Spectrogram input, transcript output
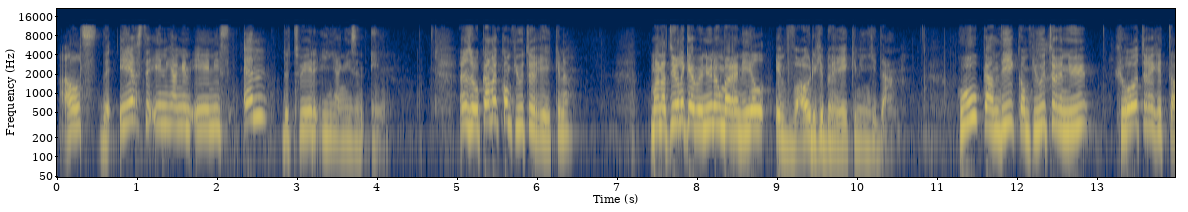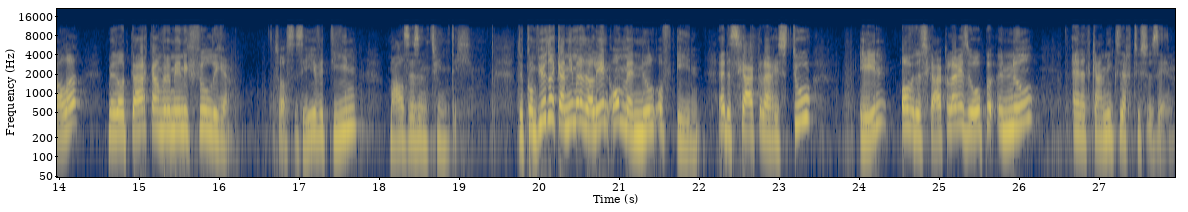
als de eerste ingang een 1 is en de tweede ingang is een 1. En zo kan een computer rekenen. Maar natuurlijk hebben we nu nog maar een heel eenvoudige berekening gedaan. Hoe kan die computer nu grotere getallen met elkaar kan vermenigvuldigen? Zoals 17 maal 26. De computer kan niet alleen om met 0 of 1. De schakelaar is toe, 1, of de schakelaar is open, een 0, en het kan niks daartussen zijn.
